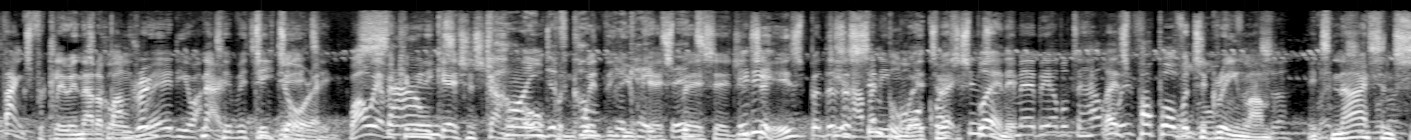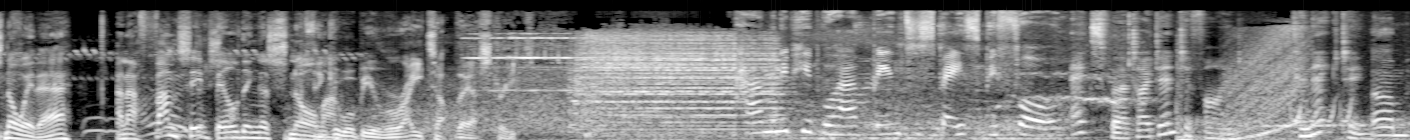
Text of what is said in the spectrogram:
Thanks for clearing that up, Andrew. Now, Titori, while we have a communications channel kind of open with the UK. Space Agency, is, but there's a simple way to explain it. they may be able to help Let's pop over to Greenland. It's nice and snowy there, and I fancy building a snowman. think it will be right up their street. How many people have been to space before? Expert identified. Connecting. Um,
